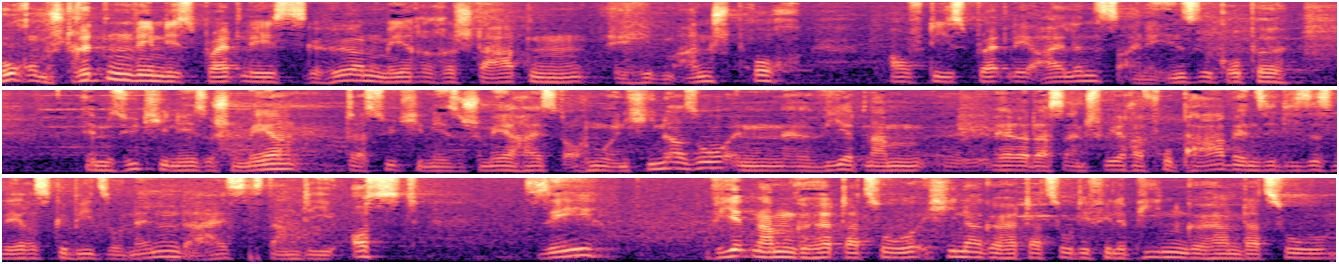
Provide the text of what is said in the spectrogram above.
Hoch umstritten, wem die Spratleys gehören. Mehrere Staaten erheben Anspruch auf die Spratly Islands, eine Inselgruppe im südchinesischen Meer. Das südchinesische Meer heißt auch nur in China so. In äh, Vietnam äh, wäre das ein schwerer Fauxpas, wenn sie dieses Meeresgebiet so nennen. Da heißt es dann die Ostsee. Vietnam gehört dazu, China gehört dazu, die Philippinen gehören dazu.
